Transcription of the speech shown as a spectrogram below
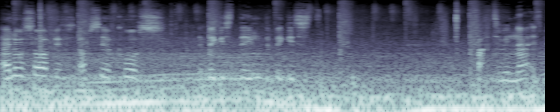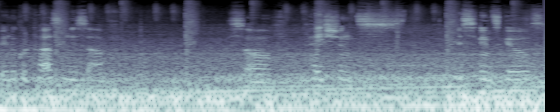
and also obviously of course the biggest thing, the biggest factor in that is being a good person yourself. So, patience, listening skills,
